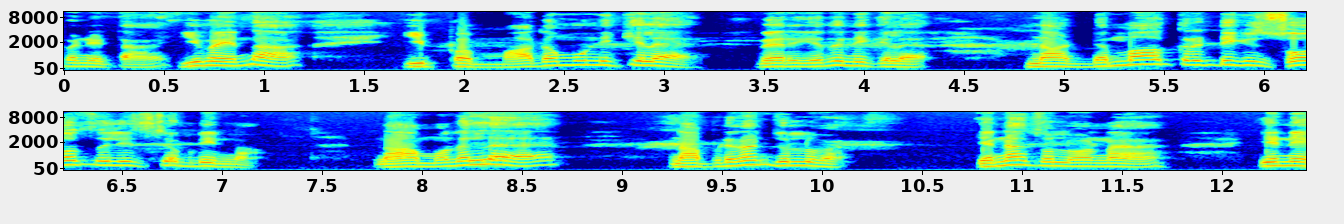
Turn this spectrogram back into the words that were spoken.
பண்ணிட்டான்? இவன் என்ன? இப்போ மதமும் நிற்கலை வேற எதுவும் நிற்கலை நான் டெமோக்ராட்டிக் சோசியலிஸ்ட் அப்படின்னா நான் முதல்ல நான் அப்படி தான் சொல்லுவேன். என்ன சொல்லுவேன்னா என்னை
